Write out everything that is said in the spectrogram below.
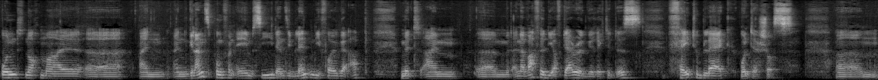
Und nochmal äh, ein, ein Glanzpunkt von AMC, denn sie blenden die Folge ab mit, einem, äh, mit einer Waffe, die auf Daryl gerichtet ist. Fade to Black und der Schuss. Ähm,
